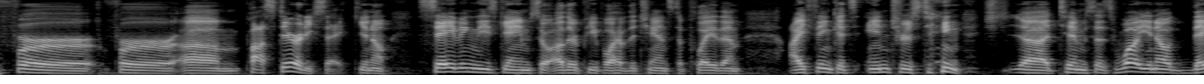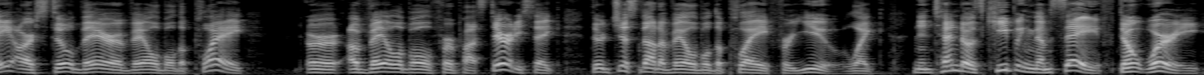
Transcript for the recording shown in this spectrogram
for for um posterity's sake, you know, saving these games so other people have the chance to play them. I think it's interesting. Uh, Tim says, well, you know, they are still there available to play or available for posterity's sake. They're just not available to play for you. Like Nintendo's keeping them safe. Don't worry,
